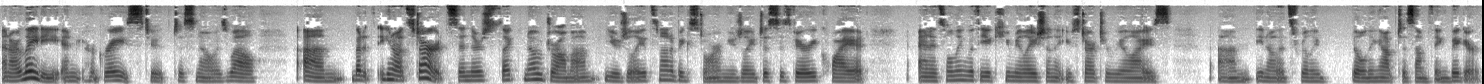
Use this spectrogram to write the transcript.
and Our Lady and her grace to, to snow as well. Um, but it, you know, it starts and there's like no drama usually. It's not a big storm usually. It just is very quiet. And it's only with the accumulation that you start to realize, um, you know, it's really building up to something bigger.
